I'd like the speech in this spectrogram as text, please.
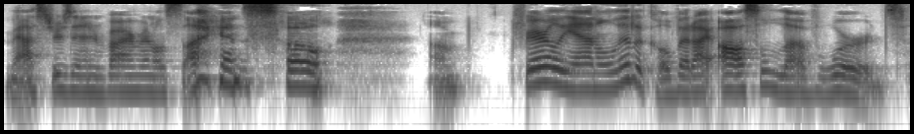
master's in environmental science. So I'm fairly analytical, but I also love words.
